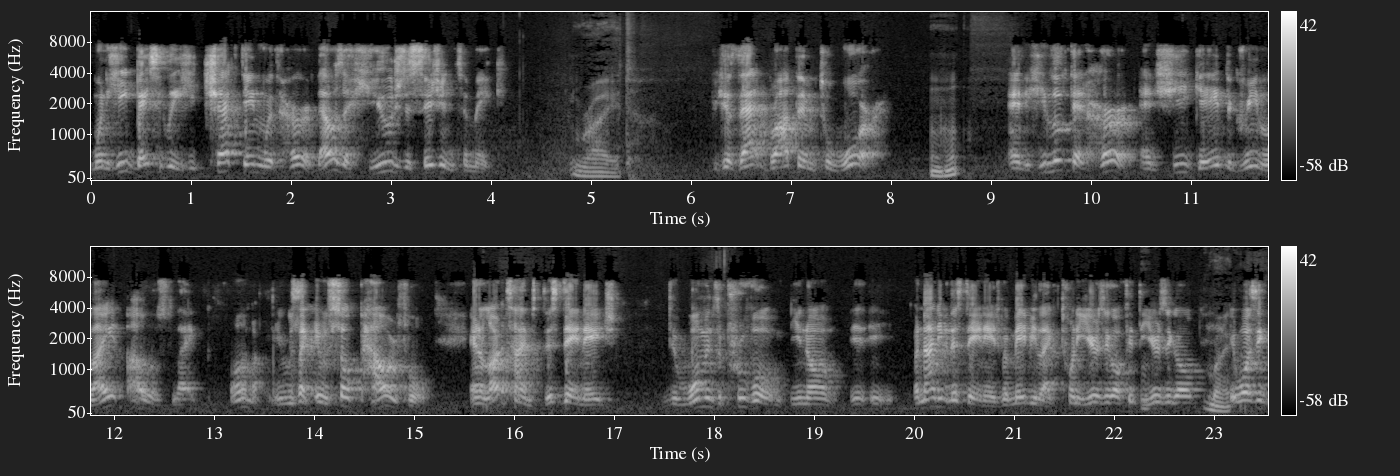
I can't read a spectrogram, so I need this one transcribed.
when he basically he checked in with her, that was a huge decision to make Right. because that brought them to war. hmm And he looked at her and she gave the green light. I was like, oh my! It was like it was so powerful. And a lot of times, this day and age, the woman's approval, you know, it, it, but not even this day and age, but maybe like 20 years ago, 50 years ago, Right. it wasn't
